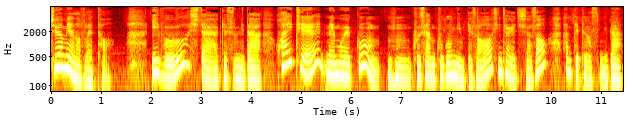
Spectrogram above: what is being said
주현미의 Letter. 2부 시작했습니다. 화이트의 네모의 꿈 9390님께서 신청해 주셔서 함께 들었습니다.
